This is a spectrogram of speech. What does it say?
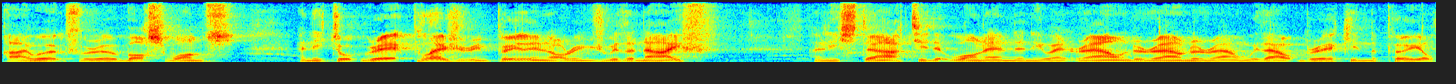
I worked for a boss once, and he took great pleasure in peeling an orange with a knife. And he started at one end and he went round and round and round without breaking the peel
